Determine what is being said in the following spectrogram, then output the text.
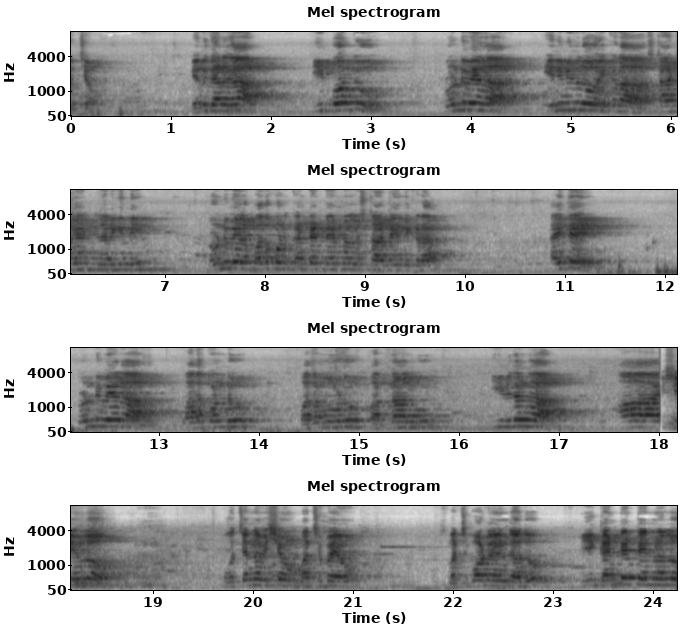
వచ్చాం. ఎందుకనగా ఈ పోర్టు రెండు వేల ఎనిమిదిలో ఇక్కడ స్టార్ట్ చేయడం జరిగింది. రెండు వేల పదకొండు కంటెంట్ టెర్మినల్ స్టార్ట్ అయింది ఇక్కడ. అయితే రెండు వేల పదకొండు పదమూడు పద్నాలుగు ఈ విధంగా ఆ విషయంలో ఒక చిన్న విషయం మర్చిపోయాం మర్చిపోవడం ఏం కాదు. ఈ కంటెంట్ టెర్మినల్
